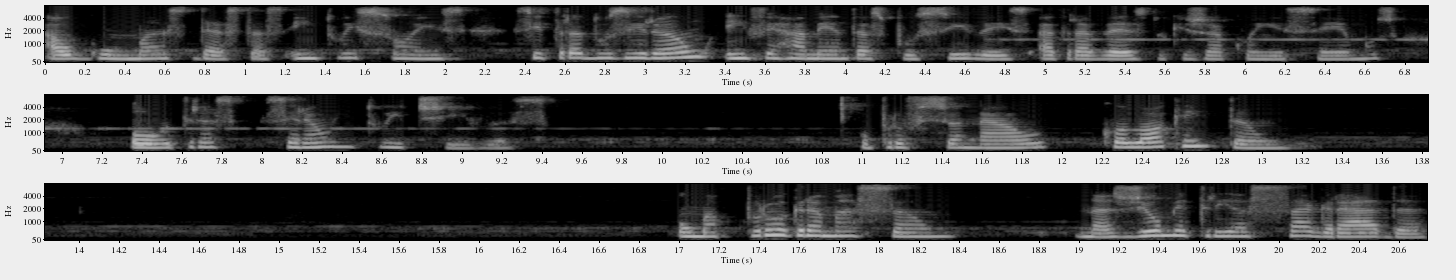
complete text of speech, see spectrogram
Algumas destas intuições se traduzirão em ferramentas possíveis através do que já conhecemos, outras serão intuitivas. O profissional coloca então uma programação na geometria sagrada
